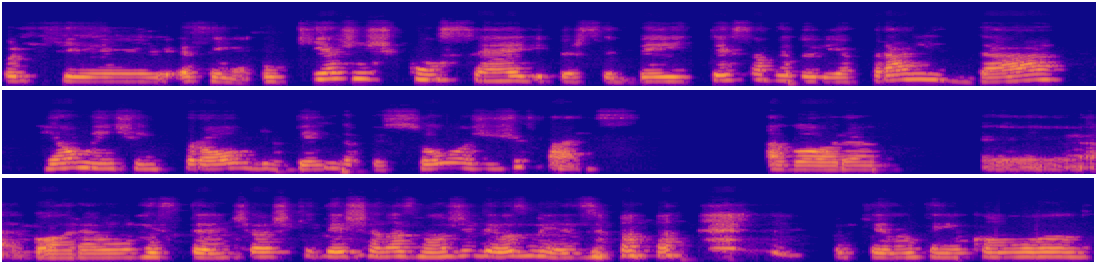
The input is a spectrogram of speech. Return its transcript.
porque, assim, o que a gente consegue perceber e ter sabedoria para lidar realmente em prol do bem da pessoa, a gente faz. Agora, é, agora o restante eu acho que deixa nas mãos de Deus mesmo, porque eu não tenho como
